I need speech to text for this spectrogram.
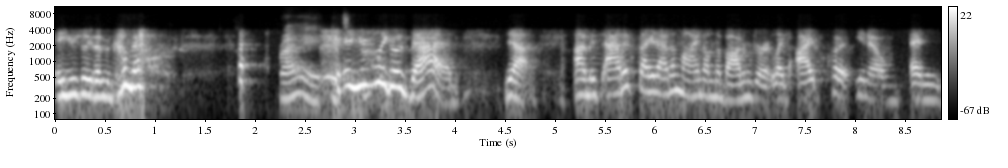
it usually doesn't come out. right. it usually goes bad. Yeah. Um, it's out of sight, out of mind on the bottom drawer. Like I put, you know, and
